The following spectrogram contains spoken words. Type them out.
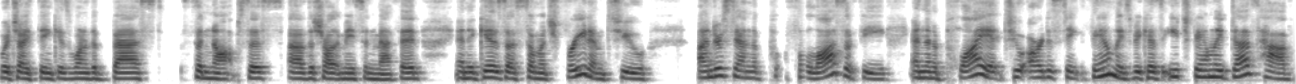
which I think is one of the best synopsis of the Charlotte Mason method. And it gives us so much freedom to understand the p- philosophy and then apply it to our distinct families because each family does have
